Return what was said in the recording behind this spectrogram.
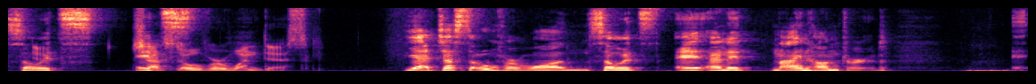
so Yeah. it's just it's, over one disc. Yeah, just over one. So it's and it 900. It,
